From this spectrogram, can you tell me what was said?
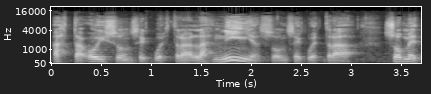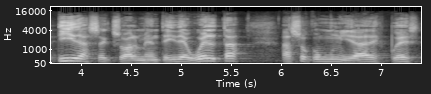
Hasta hoy son secuestradas. Las niñas son secuestradas, sometidas sexualmente y de vuelta a su comunidad después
